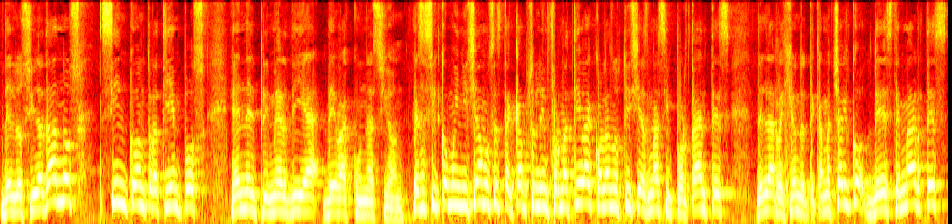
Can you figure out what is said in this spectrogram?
de los ciudadanos sin contratiempos en el primer día de vacunación. Es así como iniciamos esta cápsula informativa con las noticias más importantes de la región de Tecamachalco de este martes,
